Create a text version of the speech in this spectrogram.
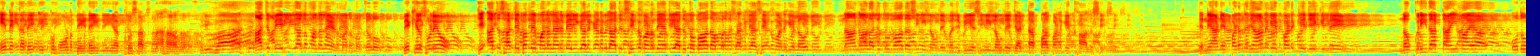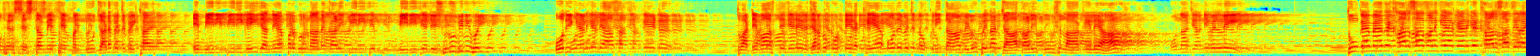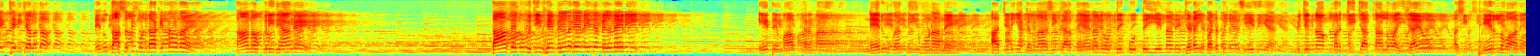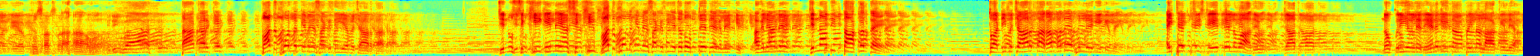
ਇਹਨੇ ਕਦੇ ਇੱਕ ਹੋਣ ਦੇਣਾ ਹੀ ਨਹੀਂ, ਆਖੋ ਸਤਨਾਮ। ਸ੍ਰੀ ਵਾਹਿਗੁਰੂ ਅੱਜ ਮੇਰੀ ਗੱਲ ਮੰਨ ਲੈਣ, ਮੰਨ ਲਓ, ਚਲੋ। ਵੇਖਿਓ, ਸੁਣਿਓ। ਜੇ ਅੱਜ ਸਾਡੇ ਬੰਦੇ ਮੰਨ ਲੈਣ ਮੇਰੀ ਗੱਲ ਕਹਿਣ ਵੀ ਅੱਜ ਸਿੰਘ ਬਣਦੇ ਆ ਜੀ, ਅੱਜ ਤੋਂ ਬਾਅਦ ਅੰਮ੍ਰਿਤ ਛਕ ਲਿਆ, ਸਿੰਘ ਬਣ ਗਏ, ਲਓ ਜੀ। ਨਾ ਨਾਲ ਅੱਜ ਤੋਂ ਬਾਅਦ ਅਸੀਂ ਨਹੀਂ ਲਾਉਂਦੇ ਮਜਬੀ, ਅਸੀਂ ਨਹੀਂ ਲਾਉਂਦੇ ਜੱਟ, ਆਪਾਂ ਬਣ ਕੇ ਖਾਲਸੇ। ਤੇ ਨਿਆਣੇ ਪੜਨ ਜਾਣਗੇ ਪੜ ਕੇ ਜੇ ਕਿਤੇ ਨੌਕਰੀ ਦਾ ਟਾਈਮ ਆਇਆ ਉਦੋਂ ਫਿਰ ਸਿਸਟਮ ਇੱਥੇ ਮੰਨੂ ਜੜ ਵਿੱਚ ਬੈਠਾ ਹੈ। ਇਹ ਮੀਰੀ ਪੀਰੀ ਕਹੀ ਜਾਂਦੇ ਆ, ਪਰ ਗੁਰੂ ਨਾਨਕ ਵਾਲੀ ਪੀਰੀ ਤੇ ਮੀਰੀ ਤੇ ਅਜੇ ਸ਼ੁਰੂ ਵੀ ਨਹੀਂ ਹੋਈ। ਉਹਦੀ ਕਹਿਣਗੇ, ਲਿਆ ਸਰਟੀਫਿਕੇਟ ਤੁਹਾਡੇ ਵਾਸਤੇ ਜਿਹੜੇ ਰਿਜ਼ਰਵ ਕੋਟੇ ਰੱਖੇ ਆ, ਉਹਦੇ ਵਿੱਚ ਨੌਕਰੀ ਤਾਂ ਮਿਲੂ, ਪਹਿਲਾਂ ਜਾਤ ਵਾਲੀ ਪੂਛ ਲਾ ਕੇ ਲਿਆ। ਉਹਨਾਂ ਚਿਰ ਨਹੀਂ ਮਿਲਣੀ। ਤੂੰ ਕਹਿ, ਮੈਂ ਤੇ ਖਾਲਸਾ ਬਣ ਗਿਆ। ਕਹਿਣਗੇ, ਖਾਲਸਾ ਤੇਰਾ ਇੱਥੇ ਨਹੀਂ ਚੱਲਦਾ। ਤੈਨੂੰ ਦੱਸ ਵੀ ਮੁੰਡਾ ਕਿੰਨਾ ਦਾ ਹੈ। ਤਾਂ ਨੌਕਰੀ ਦੇਾਂਗੇ ਤਾਂ ਤੈਨੂੰ ਵਜ਼ੀਫੇ ਮਿਲਣਗੇ ਨਹੀਂ ਤੇ ਮਿਲਣੇ ਨਹੀਂ। ਇਹ ਤੇ ਮਾਫ ਕਰਨਾ ਨਹਿਰੂ ਗਾਂਧੀ ਹੋਣਾ ਨੇ ਆ ਜਿਹੜੀਆਂ ਗੱਲਾਂ ਅਸੀਂ ਕਰਦੇ ਆ ਇਹਨਾਂ ਨੇ ਉਦੋਂ ਹੀ ਉਦੋਂ ਹੀ ਇਹਨਾਂ ਨੇ ਜੜਾਂ ਹੀ ਵੱਢਤੀਆਂ ਸੀ ਇਹਦੀਆਂ ਵੀ ਜਿੰਨਾ ਮਰਜ਼ੀ ਜਾਤਾਂ ਲਵਾਈ ਜਾਇਓ ਅਸੀਂ ਫੇਰ ਲਵਾ ਦੇਾਂਗੇ ਆਖੋ ਸਤਨਾਮ। ਸ੍ਰੀ ਵਾਹਿਗੁਰੂ ਤਾਂ ਕਰਕੇ ਵੱਧ ਫੁੱਲ ਕਿਵੇਂ ਸਕਦੀ ਹੈ ਵਿਚਾਰਧਾਰਾ? ਜਿਹਨੂੰ ਸਿੱਖੀ ਕਹਿੰਦੇ ਆ ਸਿੱਖੀ ਵੱਧ ਫੁੱਲ ਕਿਵੇਂ ਸਕਦੀ ਹੈ ਜਦੋਂ ਉੱਤੇ ਤੇ ਅਗਲੇ ਅਗਲਿਆਂ ਨੇ ਜਿਨ੍ਹਾਂ ਦੀ ਤਾਕਤ ਹੈ। ਤੁਹਾਡੀ ਵਿਚਾਰਧਾਰਾ ਵਧੇ ਫੁੱਲੇਗੀ ਕਿਵੇਂ? ਇੱਥੇ ਤੁਸੀਂ ਸਟੇਜ ਤੇ ਲਵਾ ਦਿਓ ਜਾਤ ਪਾਤ ਨੌਕਰੀ ਅਗਲੇ ਦੇਣਗੇ ਤਾਂ ਪਹਿਲਾਂ ਲਾ ਕੇ ਲਿਆ।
